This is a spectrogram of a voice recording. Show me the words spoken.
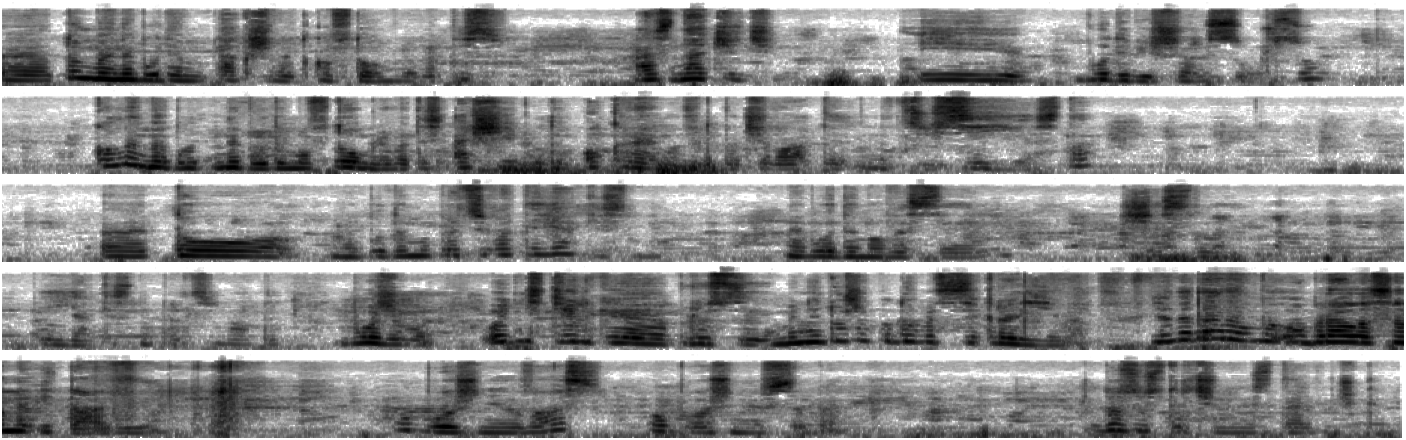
Е, то ми не будемо так швидко втомлюватись. А значить, і буде більше ресурсу. Коли ми не будемо втомлюватись, а ще й будемо окремо відпочивати на цю сієста, то ми будемо працювати якісно. Ми будемо веселі, щасливі і якісно працювати. Боже мой, одні стільки плюси. Мені дуже подобається країна. Я недаром обрала саме Італію. Обожнюю вас, обожнюю себе. До зустрічі, мої стервочки.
